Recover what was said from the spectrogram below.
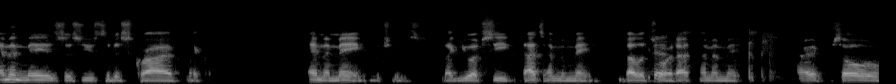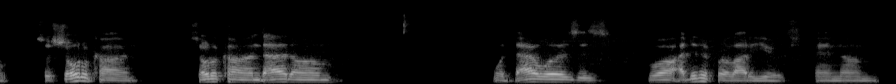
MMA is just used to describe like MMA, which is like UFC. That's MMA. Bellator. That's MMA. Right. So so Shotokan, Shotokan. That um, what that was is well, I did it for a lot of years, and um,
